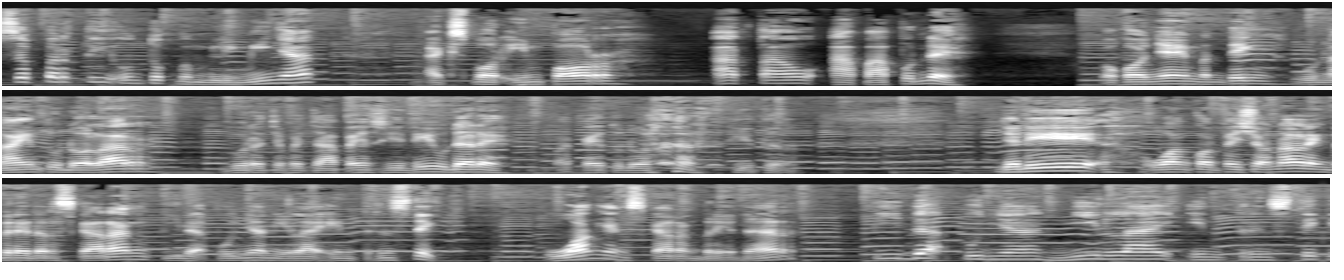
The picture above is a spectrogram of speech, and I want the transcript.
seperti untuk membeli minyak, ekspor impor, atau apa pun deh. Pokoknya yang penting gunain tuh dolar, gue udah capek-capek sini udah deh pakai tuh dolar gitu. Jadi, uang konvensional yang beredar sekarang tidak punya nilai intrinsik. Uang yang sekarang beredar tidak punya nilai intrinsik,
